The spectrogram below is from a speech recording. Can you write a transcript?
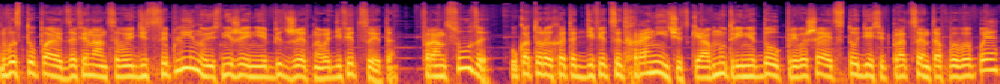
выступают за финансовую дисциплину и снижение бюджетного дефицита. Французы, у которых этот дефицит хронический, а внутренний долг превышает 110% ВВП,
